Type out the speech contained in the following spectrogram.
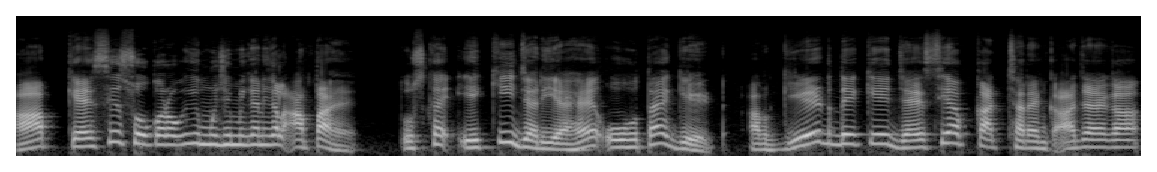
आप कैसे शो करोगे कि मुझे मैकेनिकल आता है? तो उसका एक ही ज़रिया है, वो होता है गेट। अब गेट देके जैसे आपका अच्छा रैंक आ जाएगा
